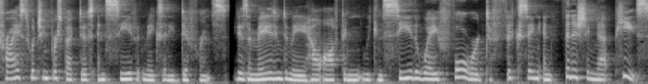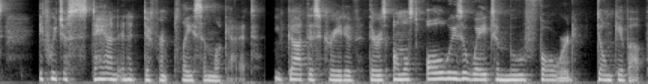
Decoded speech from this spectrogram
Try switching perspectives and see if it makes any difference. It is amazing to me how often we can see the way forward to fixing and finishing that piece if we just stand in a different place and look at it. You've got this creative. There is almost always a way to move forward. Don't give up.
